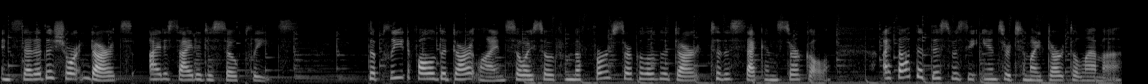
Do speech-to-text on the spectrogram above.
Instead of the shortened darts, I decided to sew pleats. The pleat followed the dart line, so I sewed from the first circle of the dart to the second circle. I thought that this was the answer to my dart dilemma.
